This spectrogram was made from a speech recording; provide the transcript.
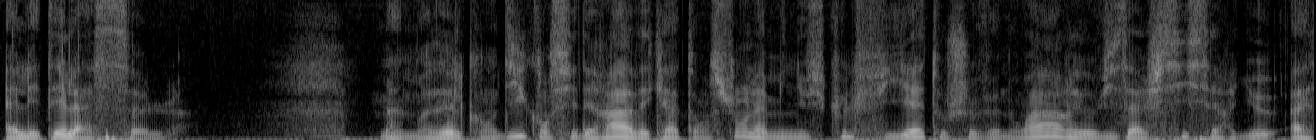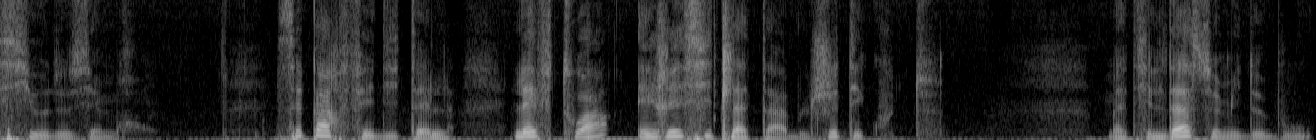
Elle était la seule. Mademoiselle Candy considéra avec attention la minuscule fillette aux cheveux noirs et au visage si sérieux assis au deuxième rang. C'est parfait, dit-elle. Lève-toi et récite la table, je t'écoute. Mathilda se mit debout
